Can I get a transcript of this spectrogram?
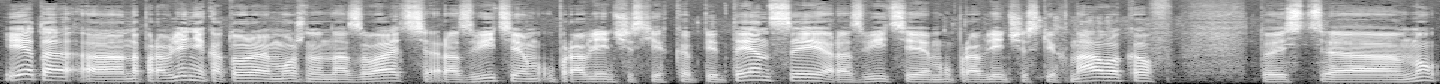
И это э, направление, которое можно назвать развитием управленческих компетенций, развитием управленческих навыков. То есть, э, ну,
